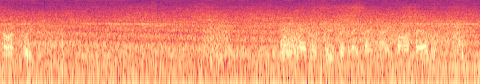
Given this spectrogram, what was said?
946. Ambulance 278, maintain 5,000.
